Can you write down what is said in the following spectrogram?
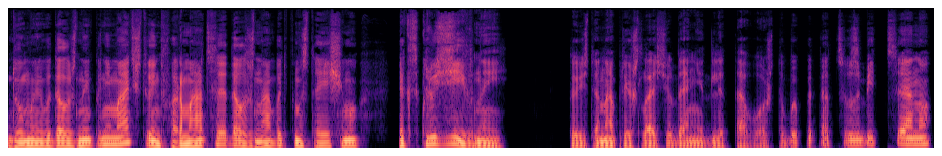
Думаю, вы должны понимать, что информация должна быть по-настоящему эксклюзивной. То есть она пришла сюда не для того, чтобы пытаться сбить цену,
